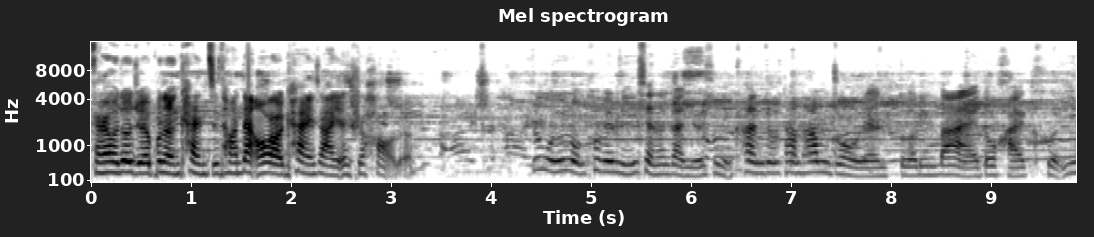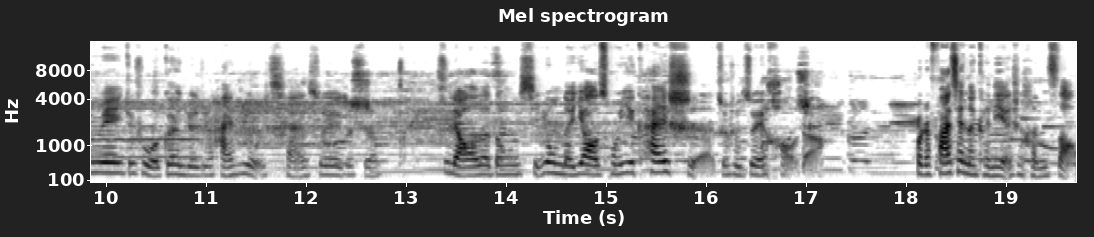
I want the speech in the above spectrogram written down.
反正我就觉得不能看鸡汤，但偶尔看一下也是好的。就我有一种特别明显的感觉，是你看，就是像他们这种人得淋巴癌都还可以，因为就是我个人觉得就是还是有钱，所以就是治疗的东西用的药从一开始就是最好的，或者发现的肯定也是很早，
